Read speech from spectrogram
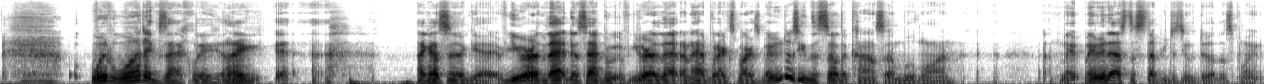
with what exactly? Like. Uh, like I said again, if you are that dishappy, if you are that unhappy with Xbox, maybe you just need to sell the console and move on. Maybe that's the step you just need to do at this point.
